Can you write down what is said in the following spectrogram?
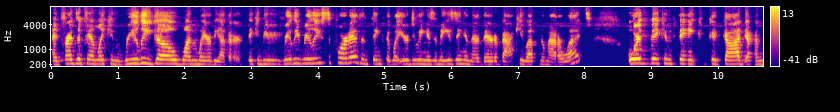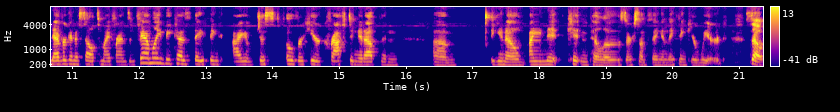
and friends and family can really go one way or the other. They can be really really supportive and think that what you're doing is amazing and they're there to back you up no matter what. Or they can think, good God, I'm never going to sell to my friends and family because they think I am just over here crafting it up and um, you know, I knit kitten pillows or something and they think you're weird. So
